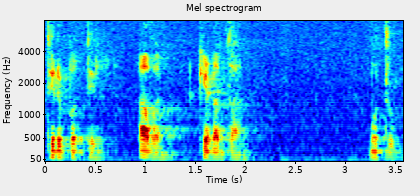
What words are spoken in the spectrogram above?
திருப்பத்தில் அவன் கிடத்தான் முற்றும்.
